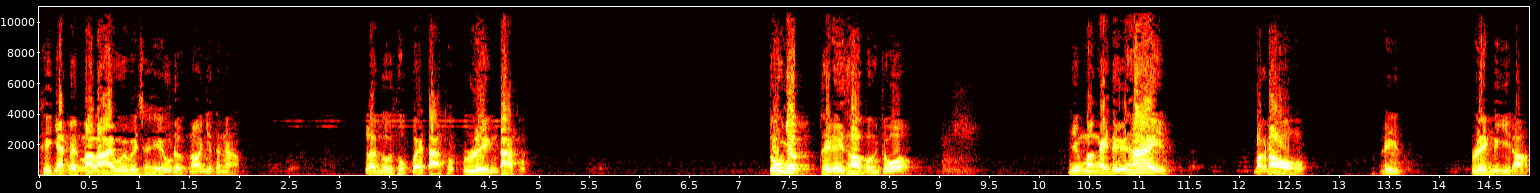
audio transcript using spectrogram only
khi nhắc đến Malai quý vị sẽ hiểu được nó như thế nào. Là người thuộc về tà thuật luyện tà thuật. Chủ nhật thì đi thờ phượng chúa. Nhưng mà ngày thứ hai bắt đầu đi luyện cái gì đó.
